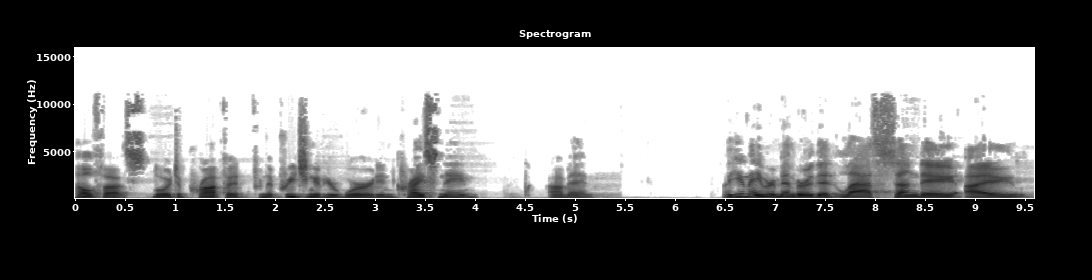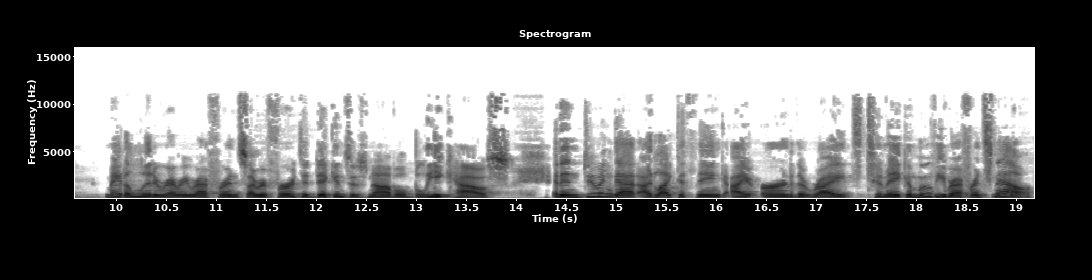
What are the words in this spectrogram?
Help us, Lord, to profit from the preaching of your word. In Christ's name, amen. You may remember that last Sunday I made a literary reference. I referred to Dickens's novel Bleak House. And in doing that, I'd like to think I earned the right to make a movie reference now.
